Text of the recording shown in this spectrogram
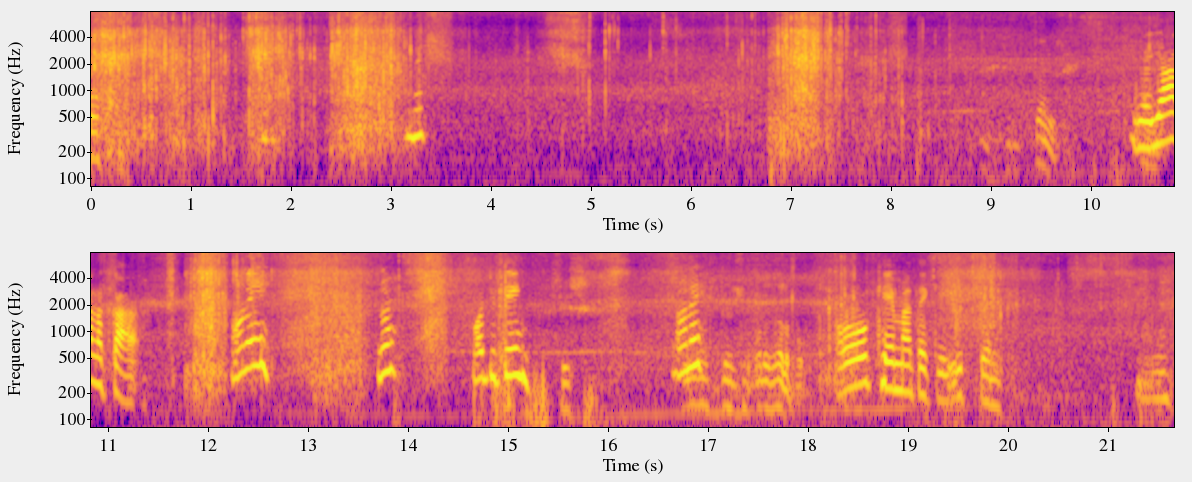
Ja jalka. No niin. No, what do you think? Siis No niin. Okei, okay, mä tekin itse. No niin.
